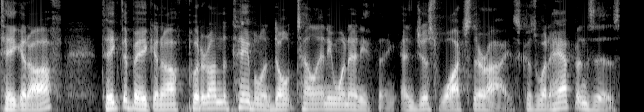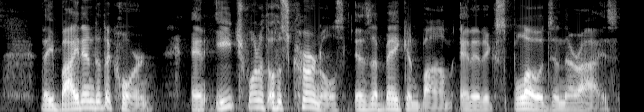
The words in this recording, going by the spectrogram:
take it off. Take the bacon off, put it on the table, and don't tell anyone anything, and just watch their eyes. Because what happens is they bite into the corn, and each one of those kernels is a bacon bomb, and it explodes in their eyes.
